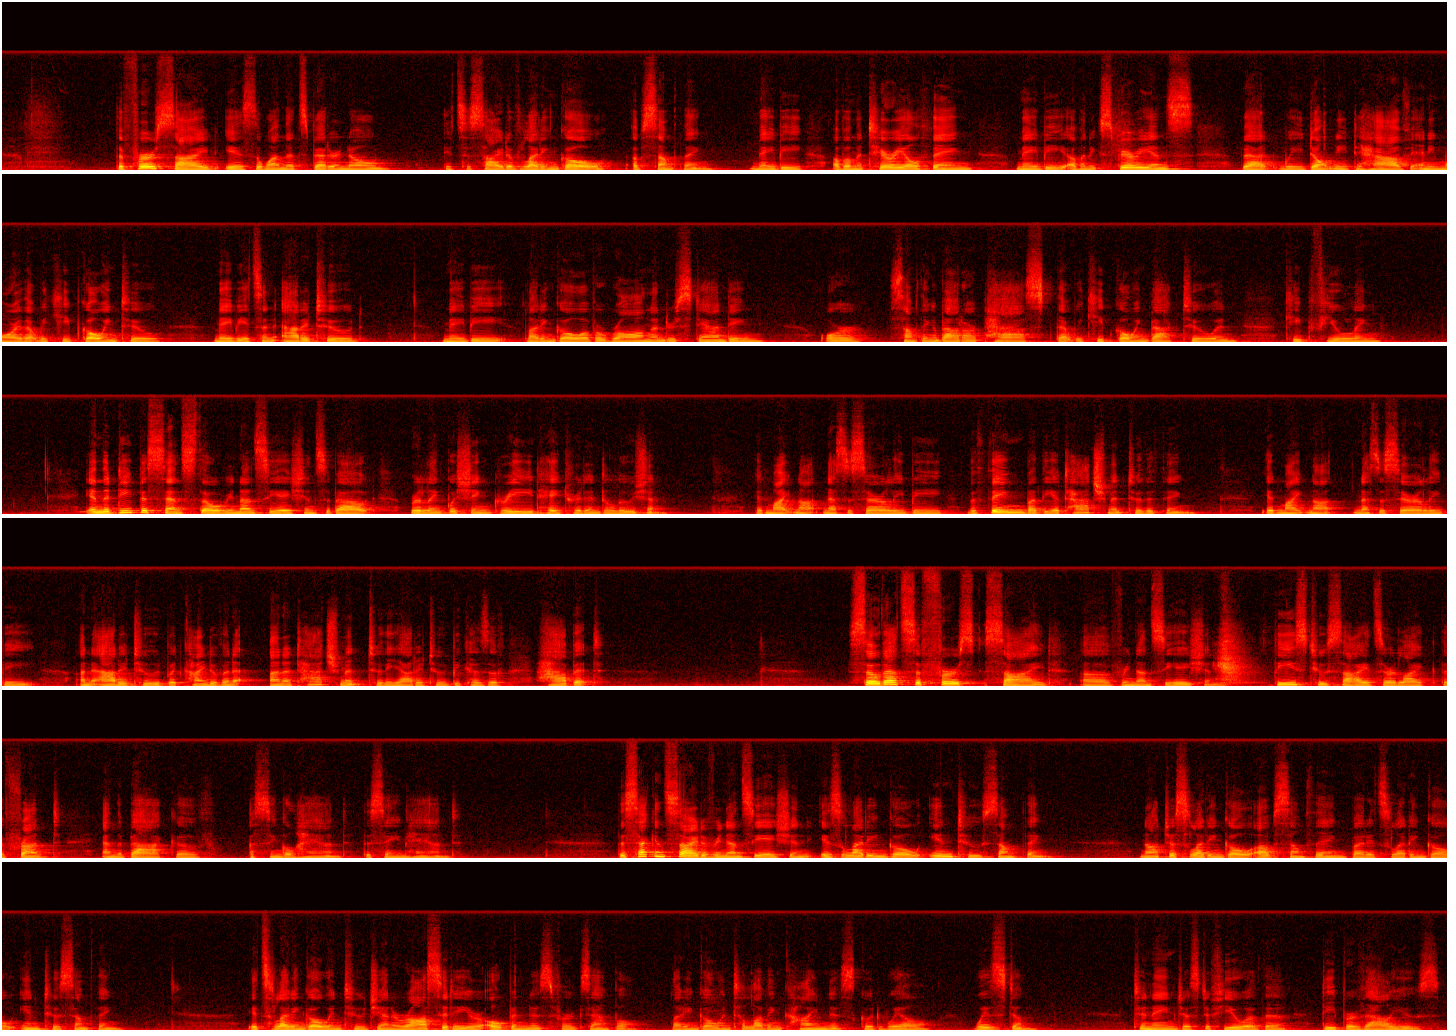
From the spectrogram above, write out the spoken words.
The first side is the one that's better known. It's a side of letting go of something, maybe of a material thing, maybe of an experience that we don't need to have anymore, that we keep going to Maybe it's an attitude, maybe letting go of a wrong understanding or something about our past that we keep going back to and keep fueling. In the deepest sense, though, renunciation is about relinquishing greed, hatred, and delusion. It might not necessarily be the thing, but the attachment to the thing. It might not necessarily be an attitude, but kind of an an attachment to the attitude because of habit. So that's the first side of renunciation. These two sides are like the front and the back of a single hand, the same hand. The second side of renunciation is letting go into something. Not just letting go of something, but it's letting go into something. It's letting go into generosity or openness, for example, letting go into loving kindness, goodwill, wisdom, to name just a few of the deeper values.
